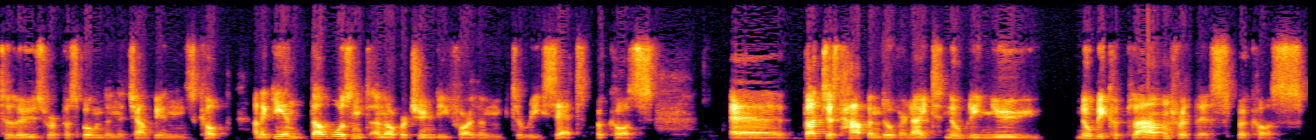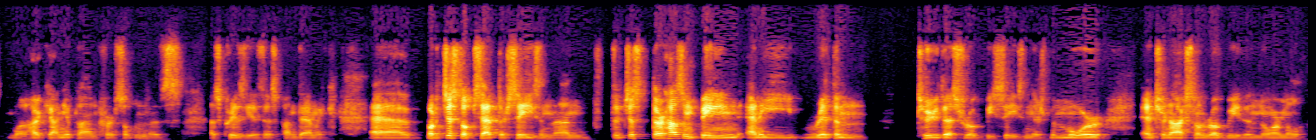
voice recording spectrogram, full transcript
Toulouse were postponed in the Champions Cup. And again, that wasn't an opportunity for them to reset because uh, that just happened overnight. Nobody knew, nobody could plan for this because, well, how can you plan for something as as crazy as this pandemic? Uh, but it just upset their season, and there just there hasn't been any rhythm to this rugby season. There's been more international rugby than normal,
